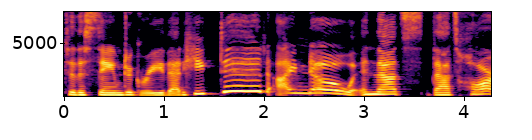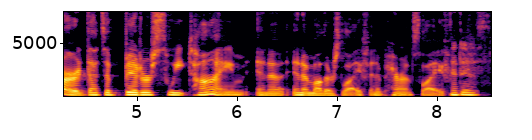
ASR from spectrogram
to the same degree that he did i know and that's that's hard that's a bittersweet time in a in a mother's life in a parent's life It is.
